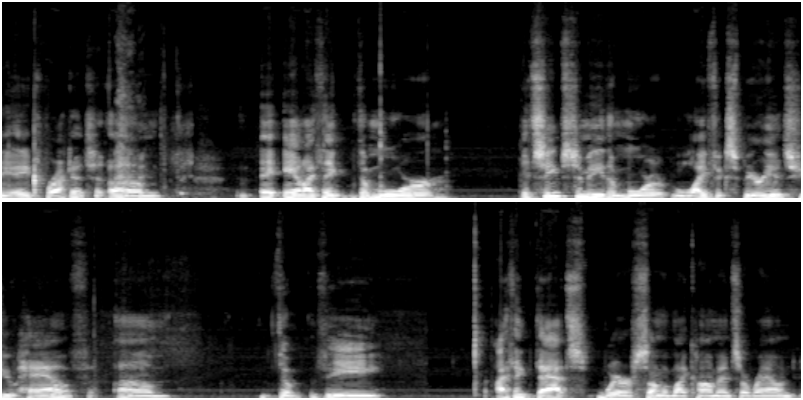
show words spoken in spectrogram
the age bracket, um, and I think the more it seems to me, the more life experience you have, um, the the I think that's where some of my comments around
